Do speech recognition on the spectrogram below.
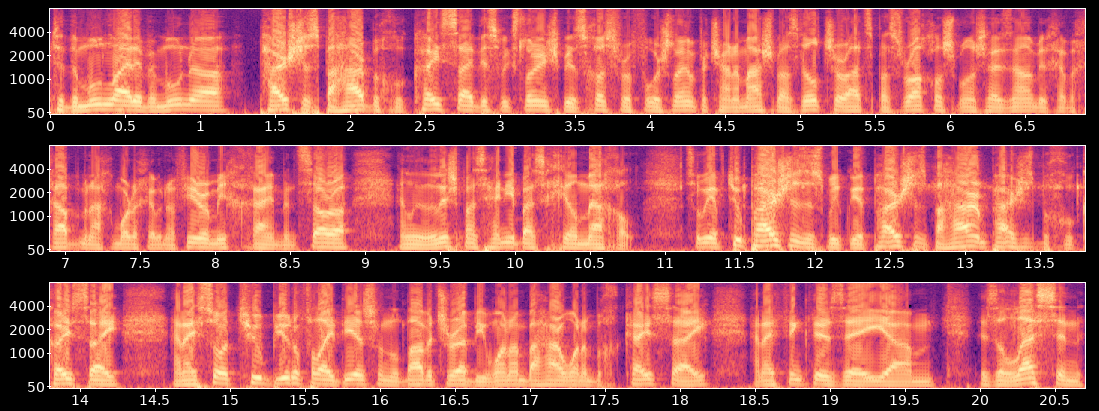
to the Moonlight of Emuna, Parshas Behar B'chukaisai. This week's learning should be a chus for shleim for Chana Mash Bas Vilcharatz Bas Rachel Shmuel Shazam B'Chav Menachem Mordechai Ben Afira Micha Chaim Ben Sarah and Lilishmas Henya Bas Chil Mechel. So we have two parshas this week. We have Parshas Behar and Parshas B'chukaisai, and I saw two beautiful ideas from the Lubavitch Rebbe, one on Behar, one on B'chukaisai, and I think there's a um, there's a lesson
